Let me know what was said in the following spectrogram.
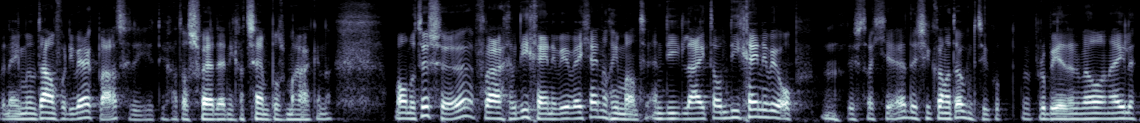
we nemen het aan voor die werkplaats. Die, die gaat als verder en die gaat samples maken. En, maar ondertussen vragen we diegene weer, weet jij nog iemand? En die leidt dan diegene weer op. Dus, dat je, dus je kan het ook natuurlijk op. We proberen er wel een hele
